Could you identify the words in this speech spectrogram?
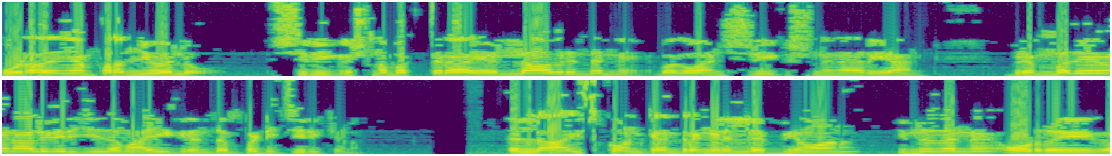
കൂടാതെ ഞാൻ പറഞ്ഞുവല്ലോ ശ്രീകൃഷ്ണ ഭക്തരായ എല്ലാവരും തന്നെ ഭഗവാൻ ശ്രീകൃഷ്ണനെ അറിയാൻ ബ്രഹ്മദേവനാൽ വിരചിതമായ ഈ ഗ്രന്ഥം പഠിച്ചിരിക്കണം. എല്ലാ ഇസ്കോൺ കേന്ദ്രങ്ങളിലും ലഭ്യമാണ്. ഇന്ന് തന്നെ ഓർഡർ ചെയ്യുക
